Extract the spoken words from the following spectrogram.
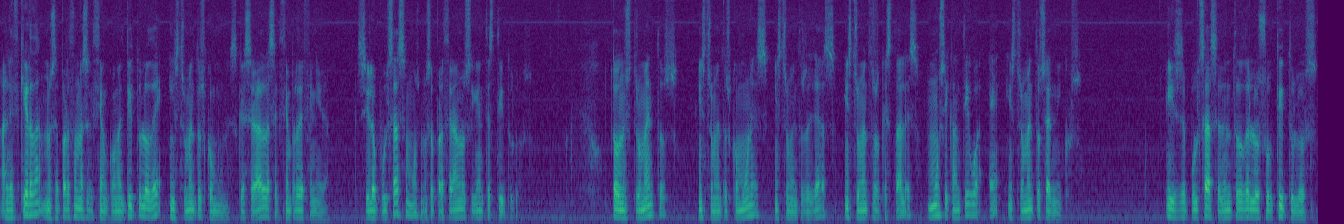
A la izquierda nos aparece una sección con el título de Instrumentos comunes, que será la sección predefinida. Si lo pulsásemos nos aparecerán los siguientes títulos. Todos instrumentos, instrumentos comunes, instrumentos de jazz, instrumentos orquestales, música antigua e instrumentos étnicos y se pulsase dentro de los subtítulos,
